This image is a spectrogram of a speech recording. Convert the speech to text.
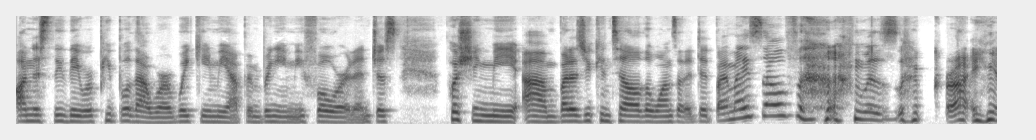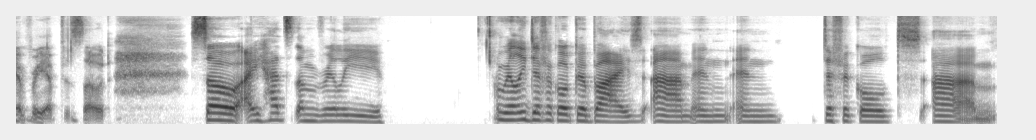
honestly they were people that were waking me up and bringing me forward and just pushing me. Um, but as you can tell the ones that i did by myself was crying every episode. So i had some really really difficult goodbyes um, and and difficult um,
